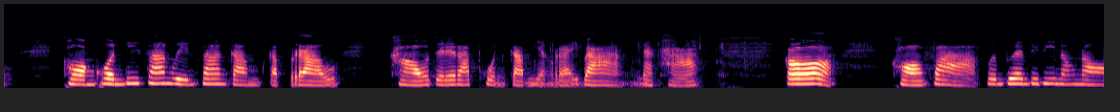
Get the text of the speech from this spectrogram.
บของคนที่สร้างเวรสร้างกรรมกับเรา เขาจะได้รับผลกรรมอย่างไรบ้างนะคะ ก็ขอฝากเพื่อนๆ พี่ๆ น้อ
